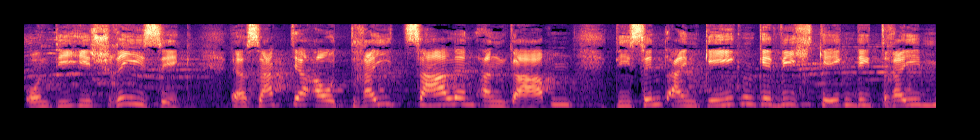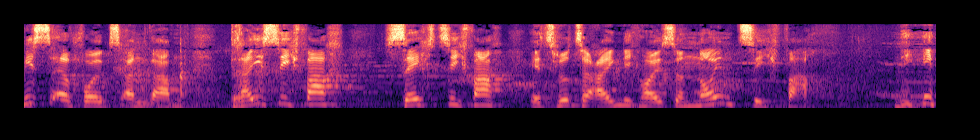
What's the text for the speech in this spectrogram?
und die ist riesig. Er sagt ja auch drei Zahlenangaben, die sind ein Gegengewicht gegen die drei Misserfolgsangaben. 30-fach, 60-fach, jetzt wird es ja eigentlich heute 90-fach. Nee.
